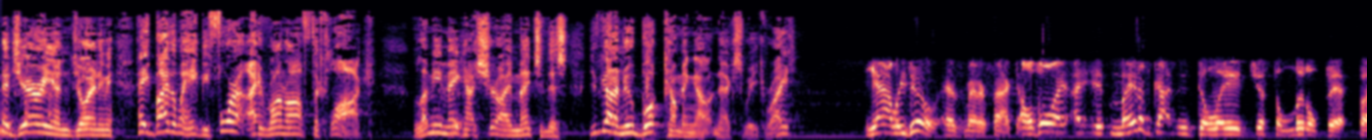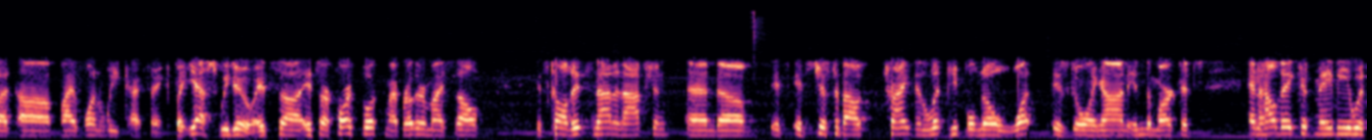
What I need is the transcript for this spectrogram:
Najarian joining me. Hey, by the way, hey, before I run off the clock, let me make sure I mention this. You've got a new book coming out next week, right? Yeah, we do, as a matter of fact. Although I, I, it might have gotten delayed just a little bit, but uh, by one week, I think. But yes, we do. It's uh, it's our fourth book, my brother and myself. It's called "It's Not an Option," and uh, it, it's just about trying to let people know what is going on in the markets and how they could maybe, with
